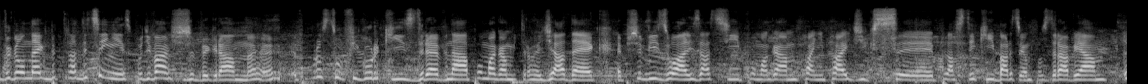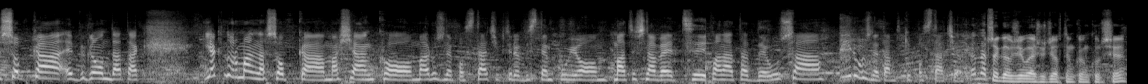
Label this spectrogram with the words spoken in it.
wygląda jakby tradycyjnie. Nie spodziewałam się, że wygram. E, Po prostu figurki z drewna, pomagał mi trochę dziadek. E, Przy wizualizacji pomagałam pani Pajdzik z e, plastyki, bardzo ją pozdrawiam. Szopka wygląda tak jak normalna szopka, ma sianko, ma różne postacie, które występują. Ma też nawet e, pana Tadeusza i różne tam takie postacie. A dlaczego wzięłaś udział w tym konkursie?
